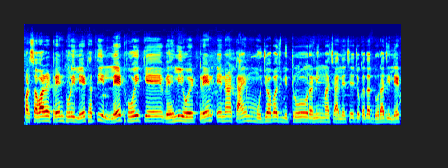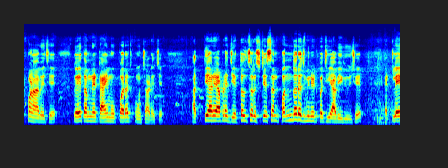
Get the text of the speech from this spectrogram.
પણ સવારે ટ્રેન થોડી લેટ હતી. લેટ હોય કે વહેલી હોય, ટ્રેન એના ટાઈમ મુજબ જ મિત્રો રનિંગમાં ચાલે છે. જો કદાચ ધોરાજી લેટ પણ આવે છે, તો એ તમને ટાઈમ ઉપર જ પહોંચાડે છે. અત્યારે આપણે જેતલસર સ્ટેશન પંદર જ મિનિટ પછી આવી ગયું છે. એટલે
